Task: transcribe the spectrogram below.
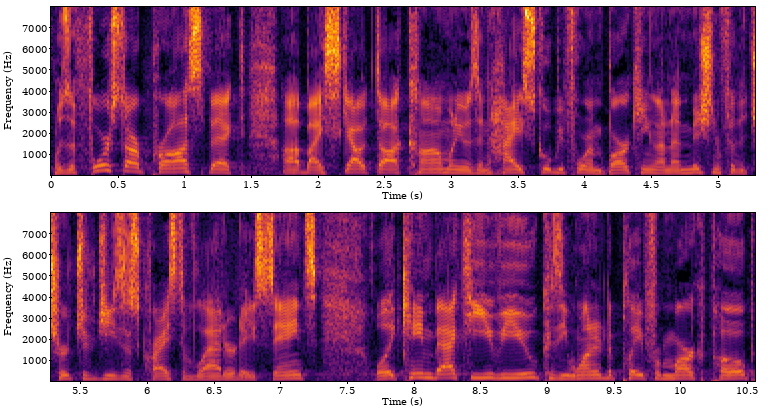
was a four-star prospect uh, by Scout.com when he was in high school before embarking on a mission for the Church of Jesus Christ of Latter-day Saints. Well, he came back to UVU because he wanted to play for Mark Pope.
